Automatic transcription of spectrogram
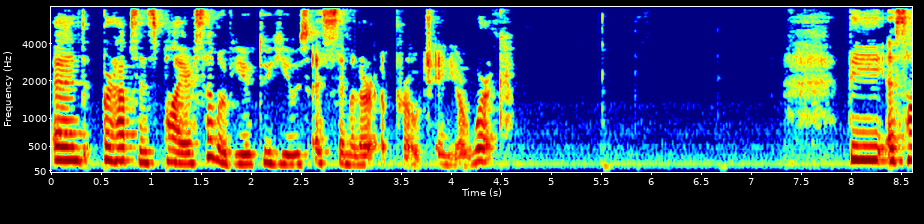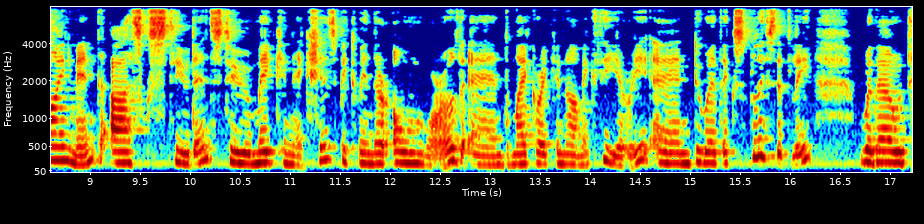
and perhaps inspire some of you to use a similar approach in your work. The assignment asks students to make connections between their own world and microeconomic theory and do it explicitly without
